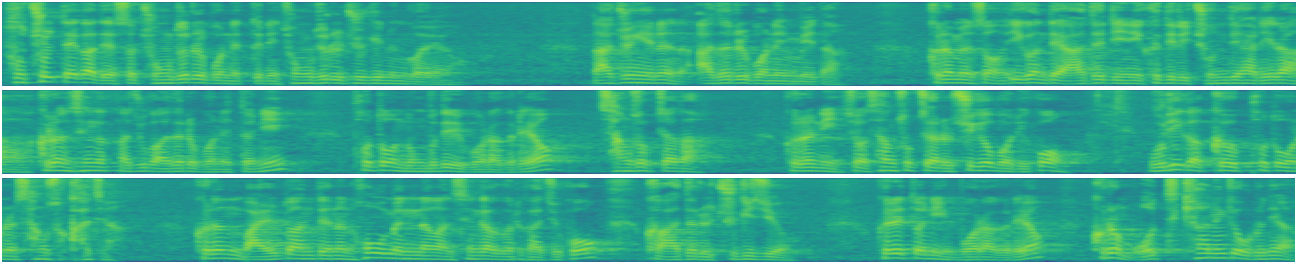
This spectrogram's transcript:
후출 때가 돼서 종들을 보냈더니 종들을 죽이는 거예요. 나중에는 아들을 보냅니다. 그러면서 이건 내 아들이니 그들이 존대하리라 그런 생각 가지고 아들을 보냈더니 포도원 농부들이 뭐라 그래요? 상속자다. 그러니 저 상속자를 죽여버리고 우리가 그 포도원을 상속하자. 그런 말도 안 되는 허무맹랑한 생각을 가지고 그 아들을 죽이지요. 그랬더니 뭐라 그래요? 그럼 어떻게 하는 게 옳으냐?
